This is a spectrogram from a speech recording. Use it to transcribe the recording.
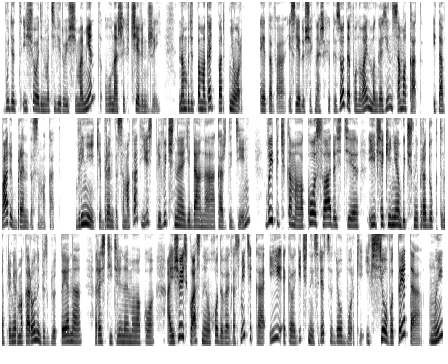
Будет еще один мотивирующий момент у наших челленджей. Нам будет помогать партнер этого и следующих наших эпизодов онлайн-магазин «Самокат» и товары бренда «Самокат». В линейке бренда «Самокат» есть привычная еда на каждый день. Выпечка, молоко, сладости и всякие необычные продукты, например, макароны без глютена, растительное молоко. А еще есть классная уходовая косметика и экологичные средства для уборки. И все вот это мы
